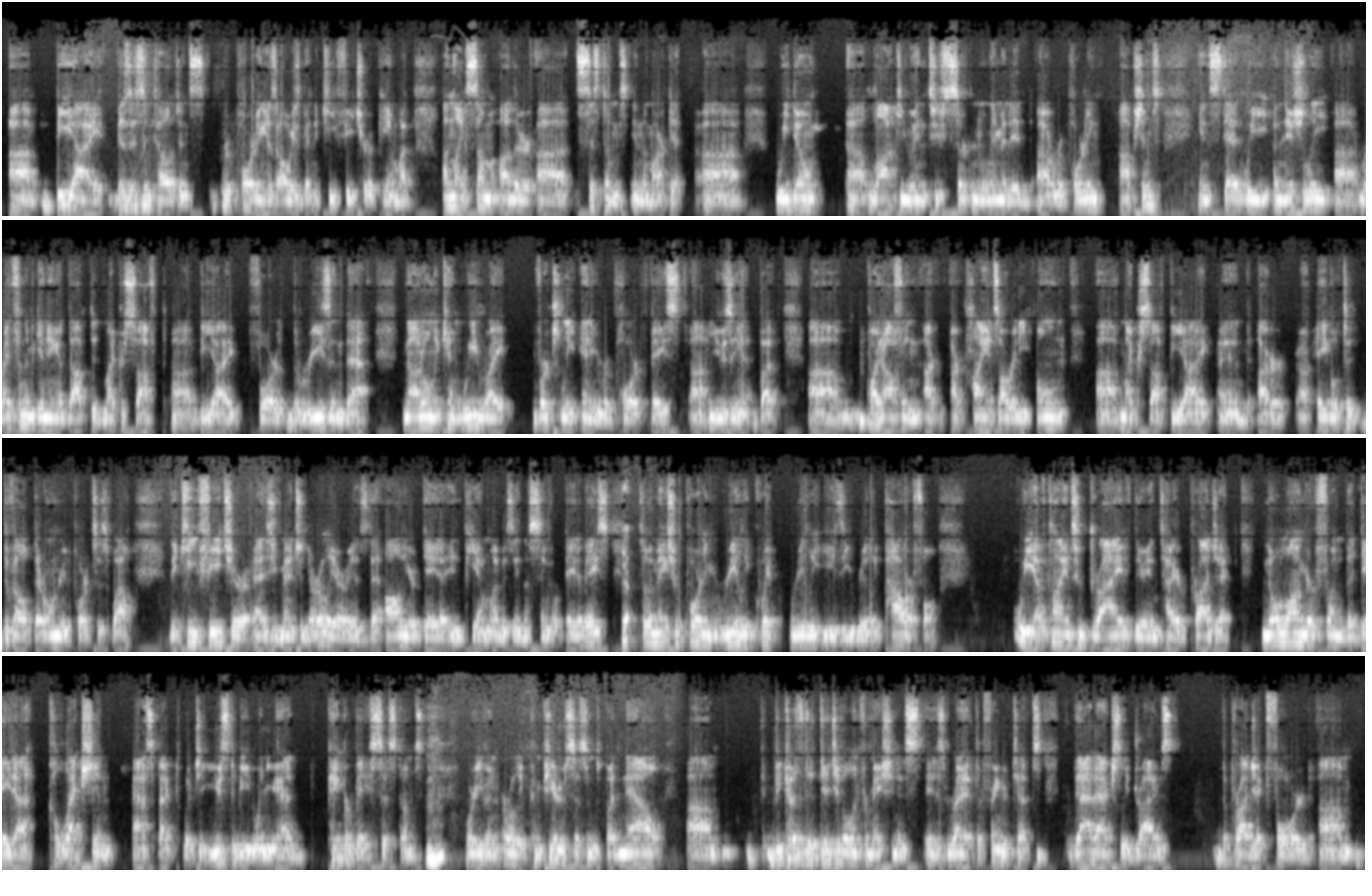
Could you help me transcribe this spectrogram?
uh, BI, business intelligence reporting, has always been a key feature of PMWeb. Unlike some other uh, systems in the market, uh, we don't uh, lock you into certain limited uh, reporting options. Instead, we initially, uh, right from the beginning, adopted Microsoft BI for the reason that not only can we write virtually any report based uh, using it. But um, quite often, our, our clients already own uh, Microsoft BI and are, are, able to develop their own reports as well. The key feature, as you mentioned earlier, is that all your data in PM Web is in a single database. Yep. So it makes reporting really quick, really easy, really powerful. We have clients who drive their entire project no longer from the data collection aspect, which it used to be when you had paper based systems mm-hmm. or even early computer systems, but now um, because the digital information is is right at their fingertips, that actually drives the project forward. Um,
